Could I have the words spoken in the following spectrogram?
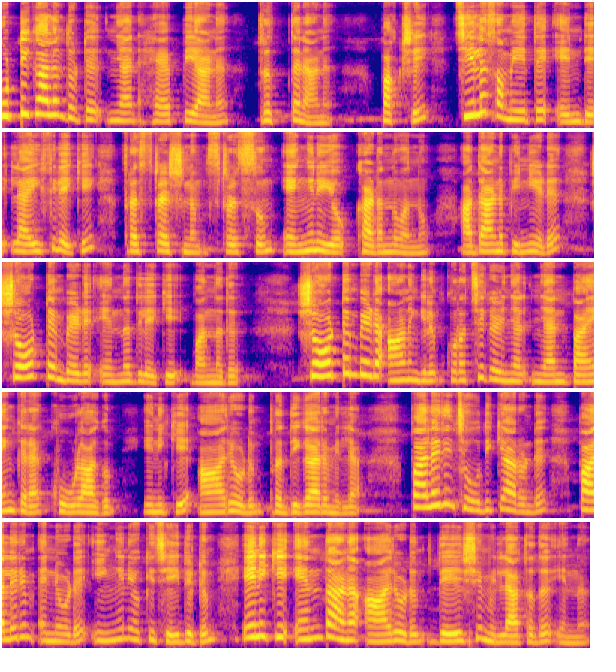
കുട്ടിക്കാലം തൊട്ട് ഞാൻ ഹാപ്പിയാണ് തൃപ്തനാണ്. പക്ഷേ ചില സമയത്ത് എന്റെ ലൈഫിലേക്ക് ഫ്രസ്ട്രേഷനും സ്ട്രെസ്സും എങ്ങനെയോ കടന്നു വന്നു. അതാണ് പിന്നീട് ഷോർട്ട് ടെമ്പേഡ് എന്നതിലേക്ക് വന്നത്. ഷോർട്ട് ടെമ്പേഡ് ആണെങ്കിലും കുറച്ച് കഴിഞ്ഞാൽ ഞാൻ ഭയങ്കര കൂളാകും. എനിക്ക് ആരോടും പ്രതികാരമില്ല. പലരും ചോദിക്കാറുണ്ട് പലരും എന്നോട് ഇങ്ങനെയൊക്കെ ചെയ്തിട്ടും എനിക്ക് എന്താണ് ആരോടും ദേഷ്യമില്ലാത്തത് എന്ന്.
